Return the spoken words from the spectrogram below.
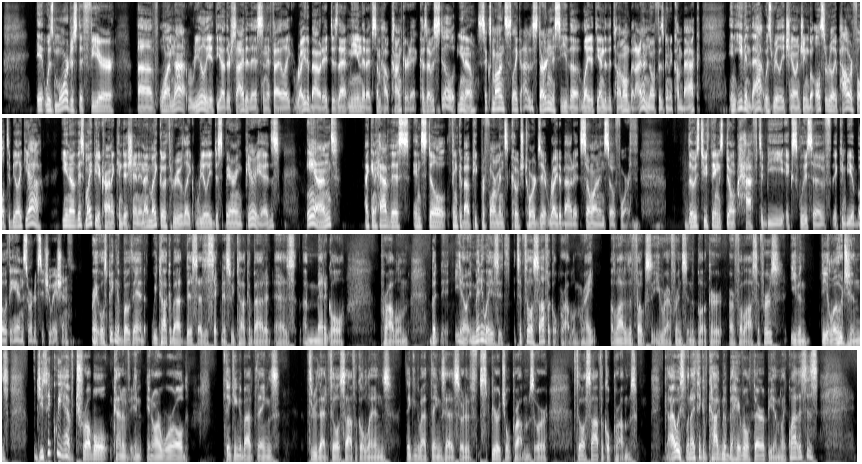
It was more just a fear of well i'm not really at the other side of this and if i like write about it does that mean that i've somehow conquered it? Because i was still you know six months like i was starting to see the light at the end of the tunnel but i didn't know if it was going to come back. And even that was really challenging but also really powerful to be like yeah you know this might be a chronic condition and i might go through like really despairing periods and i can have this and still think about peak performance coach towards it write about it so on and so forth those two things don't have to be exclusive. It can be a both and sort of situation. Right. Well, speaking of both and, we talk about this as a sickness. We talk about it as a medical problem, but eh, you know, in many ways, it's it's a philosophical problem, right? A lot of the folks that you reference in the book are are philosophers, even theologians. Do you think we have trouble, kind of in in our world, thinking about things through that philosophical lens? Thinking about things as sort of spiritual problems or philosophical problems. I always, when I think of cognitive behavioral therapy, I'm like, wow, this is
